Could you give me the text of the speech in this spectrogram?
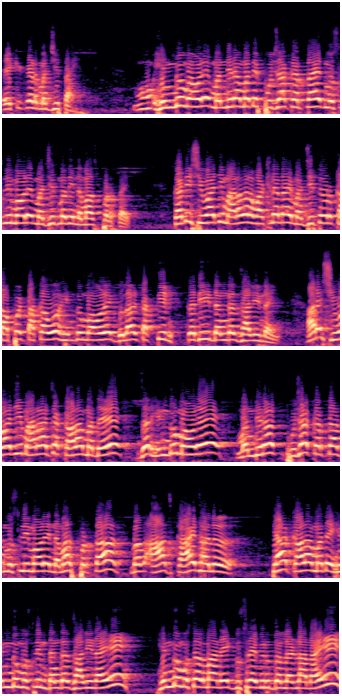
एकीकडे मस्जिद आहे. हिंदू मावळे मंदिरामध्ये पूजा करतायत मुस्लिम मावळे मस्जिदमध्ये नमाज पडतायत कधी शिवाजी महाराजाला वाटलं नाही मस्जिदवर कापड टाकावं हिंदू मावळे गुलाल टाकतील कधी दंगल झाली नाही. अरे शिवाजी महाराजांच्या काळामध्ये जर हिंदू मावळे मंदिरात पूजा करतात मुस्लिम मावळे नमाज पडतात मग आज काय झालं? त्या काळामध्ये हिंदू मुस्लिम दंगल झाली नाही हिंदू मुसलमान एक दुसऱ्या विरुद्ध लढला नाही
